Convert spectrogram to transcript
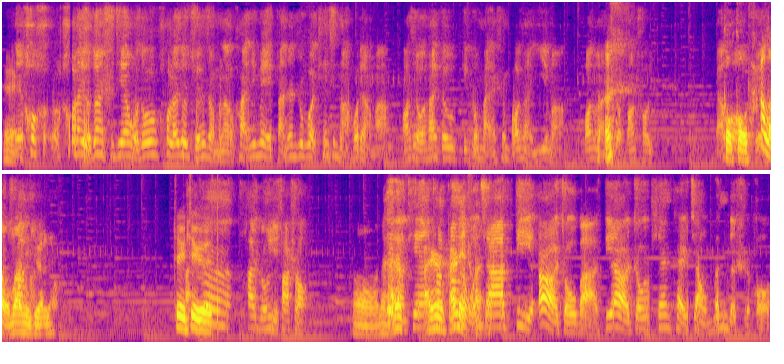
呃对，后后后来有段时间，我都后来就觉得怎么了？我看，因为反正如果天气暖和点嘛，而且我还给我给狗买了身保暖衣嘛，保暖那个防潮 狗狗怕冷吗？你觉得？这这个它容易发烧。哦，那两天还是它刚到我还是得穿。家第二周吧，第二周天开始降温的时候，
